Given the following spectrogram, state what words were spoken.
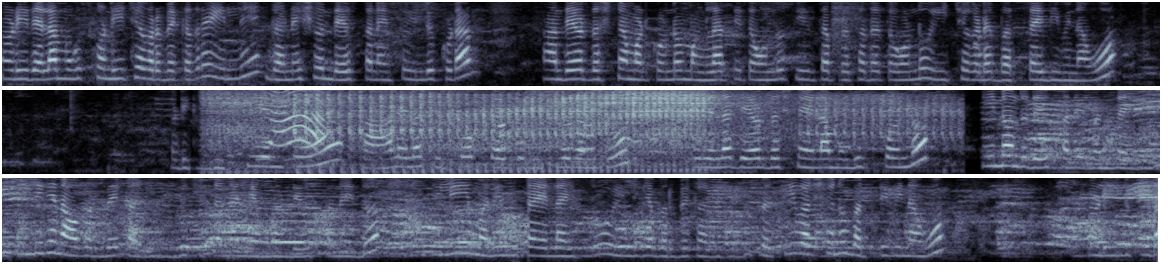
ನೋಡಿ, ಇದೆಲ್ಲ ಮುಗಿಸ್ಕೊಂಡು ಈಚೆ ಬರಬೇಕಾದ್ರೆ ಇಲ್ಲಿ ಗಣೇಶನ ದೇವಸ್ಥಾನ ಇತ್ತು. ಇಲ್ಲೂ ಕೂಡ ದೇವ್ರ ದರ್ಶನ ಮಾಡಿಕೊಂಡು ಮಂಗಳಾರತಿ ತೊಗೊಂಡು ತೀರ್ಥ ಪ್ರಸಾದ ತೊಗೊಂಡು ಈಚೆಗಡೆ ಬರ್ತಾ ಬರ್ತಾಯಿದ್ದೀವಿ ನಾವು. ನೋಡಿ, ಬಿಸಿ ಅಂತೂ, ಕಾಲೆಲ್ಲ ಸುಟ್ಟೋಗ್ತಾ ಇತ್ತು ಬಿಸಿಲಿಗಂತೂ. ಇಲ್ಲೆಲ್ಲ ದೇವ್ರ ದರ್ಶನ ಎಲ್ಲ ಮುಗಿಸ್ಕೊಂಡು ಇನ್ನೊಂದು ದೇವಸ್ಥಾನಕ್ಕೆ ಬರ್ತಾ ಇದ್ದೀವಿ. ಇಲ್ಲಿಗೆ ನಾವು ಬರಬೇಕಾಗಿದ್ದು ಚಿತ್ತನಹಳ್ಳಿ ಅಮ್ಮನ ದೇವಸ್ಥಾನ ಇದ್ದು ಇಲ್ಲಿ ಮರಿ ಊಟ ಎಲ್ಲ ಇತ್ತು. ಇಲ್ಲಿಗೆ ಬರಬೇಕಾಗಿದ್ದು ಪ್ರತಿ ವರ್ಷವೂ ಬರ್ತೀವಿ ನಾವು. ನೋಡಿ, ಇಲ್ಲಿ ಕೂಡ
